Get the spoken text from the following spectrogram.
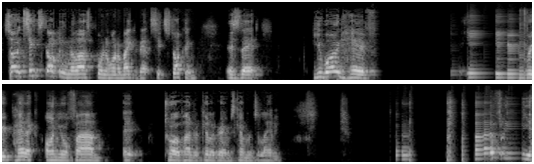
So at set stocking, the last point I want to make about set stocking is that you won't have every paddock on your farm at 1200 kilograms coming to lambing. Hopefully,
